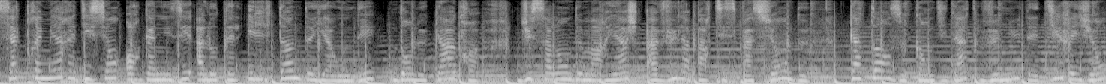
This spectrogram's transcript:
Cette première édition organisée à l'hôtel Hilton de Yaoundé dans le cadre du salon de mariage a vu la participation de 14 candidates venues des 10 régions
